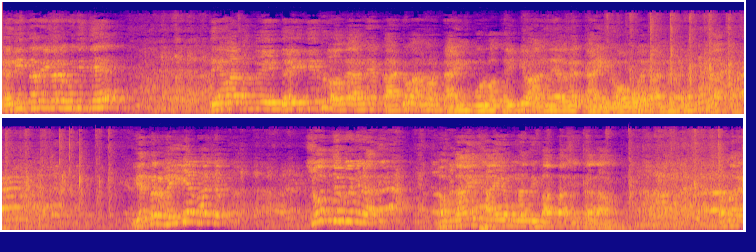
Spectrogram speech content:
ઘડી તરી કરે બધી દે? દેવાનું હતું એ દઈ દીધું, હવે આને કાઢો. આનો ટાઈમ પૂરો થઈ ગયો. આને હવે કાંઈ ન હોય, આને તમે શું રાખવા વેતર વહી ગયા ભાજપના શુદ્ધ ગુજરાતી. હવે કાંઈ થાય એમ નથી, બાપા સીતારામ. તમારે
